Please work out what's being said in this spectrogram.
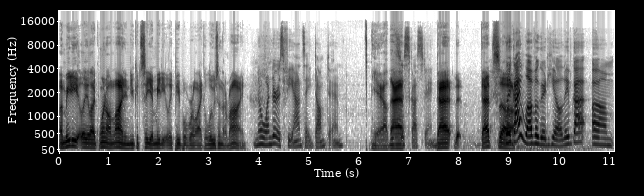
immediately like went online, and you could see immediately people were like losing their mind. No wonder his fiance dumped him. Yeah, That's that disgusting. that that's uh, like I love a good heel. They've got um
